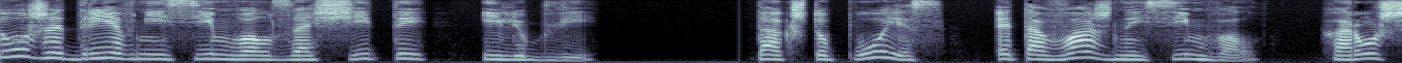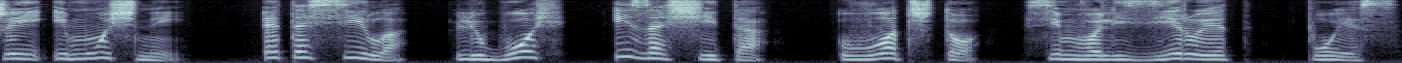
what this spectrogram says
тоже древний символ защиты и любви. Так что пояс — это важный символ, хороший и мощный. Это сила, любовь и защита. Вот что символизирует пояс.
